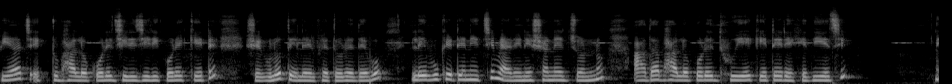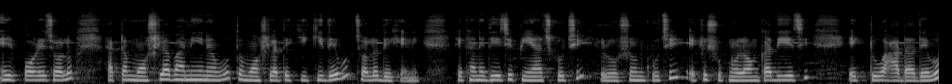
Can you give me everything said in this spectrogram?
পেঁয়াজ একটু ভালো করে ঝিরিঝিরি করে কেটে সেগুলো তেলের ভেতরে দেব। লেবু কেটে নিচ্ছি ম্যারিনেশনের জন্য। আদা ভালো করে ধুয়ে কেটে রেখে দিয়েছি। এরপরে চলো একটা মশলা বানিয়ে নেব। তো মশলাতে কি কি দেবো চলো দেখে নিই। এখানে দিয়েছি পেঁয়াজ কুচি, রসুন কুচি, একটু শুকনো লঙ্কা দিয়েছি, একটু আদা দেবো।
